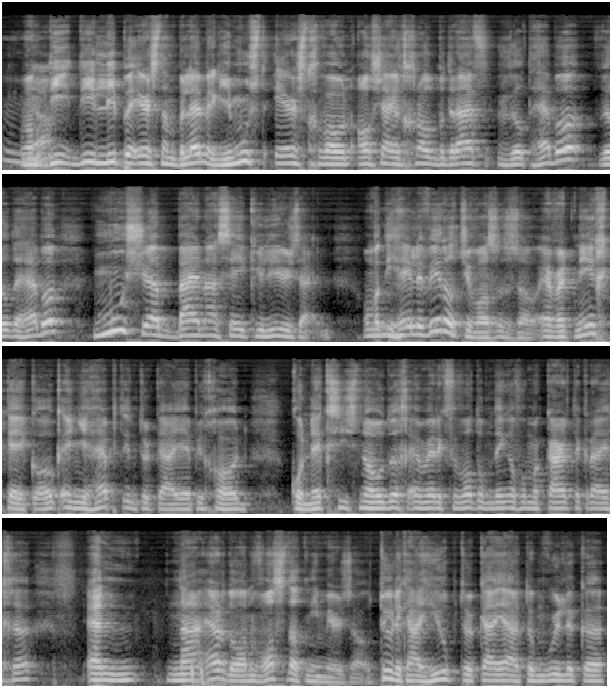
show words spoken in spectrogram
Want Ja. die, die liepen eerst een belemmering. Je moest eerst gewoon, als jij een groot bedrijf wilt hebben, wilde hebben, moest je bijna seculier zijn. Omdat die hele wereldje was er zo. Er werd neergekeken ook. En je hebt in Turkije heb je gewoon connecties nodig en weet ik veel wat om dingen voor elkaar te krijgen. En na Erdogan was dat niet meer zo. Tuurlijk, hij hielp Turkije uit de moeilijke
